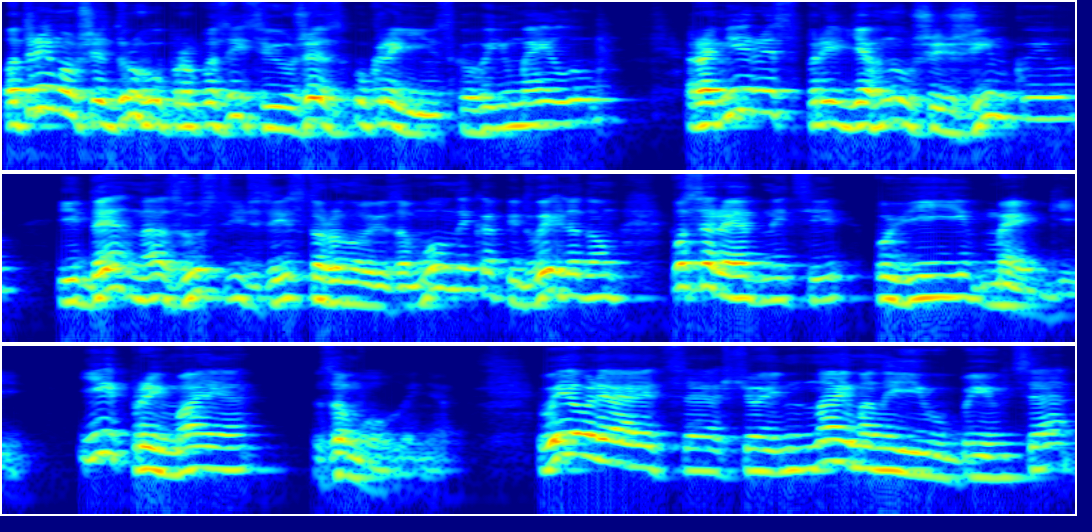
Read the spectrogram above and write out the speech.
Отримавши другу пропозицію вже з українського імейлу, Рамірес, привдягнувшись жінкою, йде на зустріч зі стороною замовника під виглядом посередниці повії Меггі і приймає замовлення. Виявляється, що найманий вбивця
